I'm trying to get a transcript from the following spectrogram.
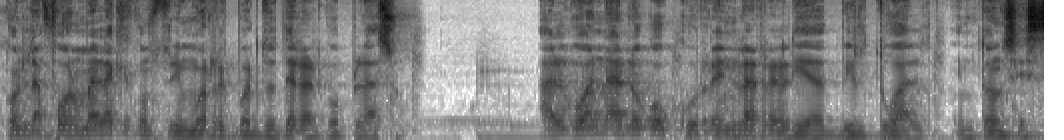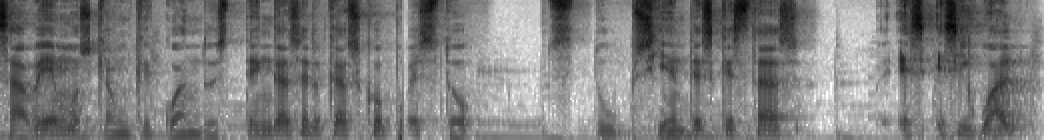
con la forma en la que construimos recuerdos de largo plazo. Algo análogo ocurre en la realidad virtual. Entonces sabemos que aunque cuando tengas el casco puesto, tú sientes que estás... Es, es igual,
